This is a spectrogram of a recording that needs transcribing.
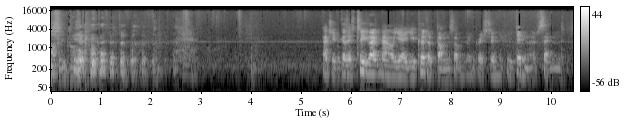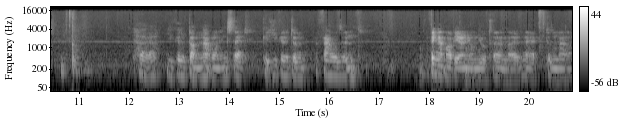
nothing. Probably. Actually, because it's too late now, yeah, you could have done something, Christian, if you didn't have sent her. You could have done that one instead, because you could have done a thousand. I think that might be only on your turn though. Yeah, it doesn't matter.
